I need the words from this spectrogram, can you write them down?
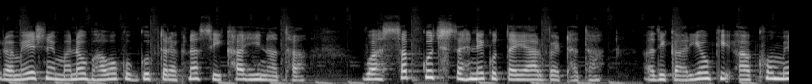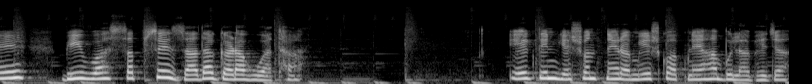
रमेश ने मनोभावों को गुप्त रखना सीखा ही ना था। वह सब कुछ सहने को तैयार बैठा था। अधिकारियों की आँखों में भी वह सबसे ज़्यादा गड़ा हुआ था। एक दिन यशवंत ने रमेश को अपने यहाँ बुला भेजा।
